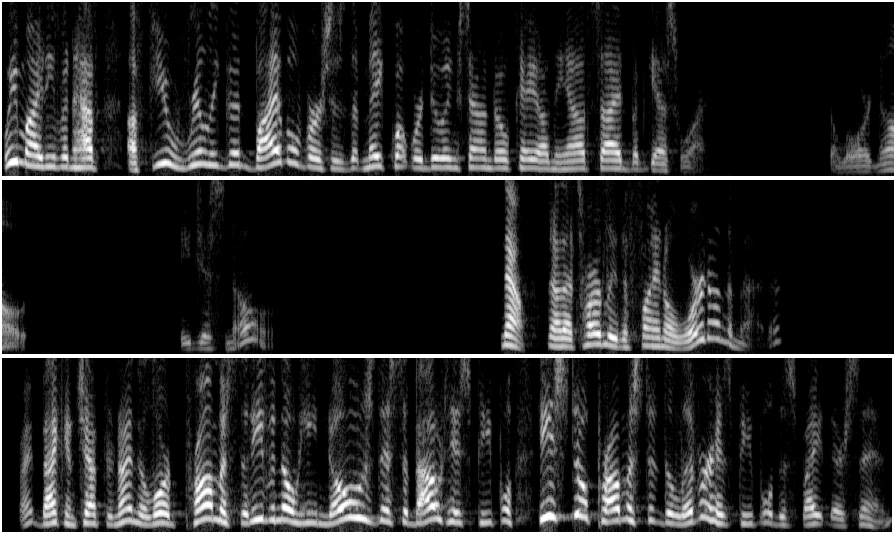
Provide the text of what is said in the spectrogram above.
we might even have a few really good Bible verses that make what we're doing sound okay on the outside, but guess what? The Lord knows. He just knows. Now, now that's hardly the final word on the matter. Right? Back in chapter 9, the Lord promised that even though he knows this about his people, he still promised to deliver his people despite their sin.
